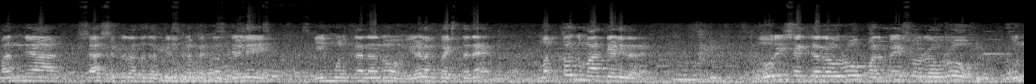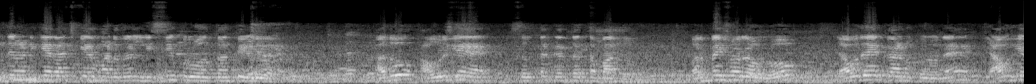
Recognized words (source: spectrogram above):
ಮಾನ್ಯ ಶಾಸಕರು ಅದನ್ನು ತಿಳ್ಕೊಬೇಕು ಅಂತೇಳಿ ಈ ಮೂಲಕ ನಾನು ಹೇಳಕ್ಕೆ ಬಯಸ್ತೇನೆ. ಮತ್ತೊಂದು ಮಾತು ಹೇಳಿದ್ದಾರೆ. ಗೌರಿಶಂಕರ್ ಅವರು, ಪರಮೇಶ್ವರ್ ಅವರು ಹೊಂದಾಣಿಕೆ ರಾಜಕೀಯ ಮಾಡೋದ್ರಲ್ಲಿ ನಿಸ್ಸೀಮರು ಅಂತ ಅಂತ ಹೇಳಿದ್ದಾರೆ. ಅದು ಅವರಿಗೆ ಸಲ್ತಕ್ಕಂಥ ಮಾತು. ಪರಮೇಶ್ವರ್ ಅವರು ಯಾವುದೇ ಕಾರಣಕ್ಕೂ ಯಾವುದೇ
